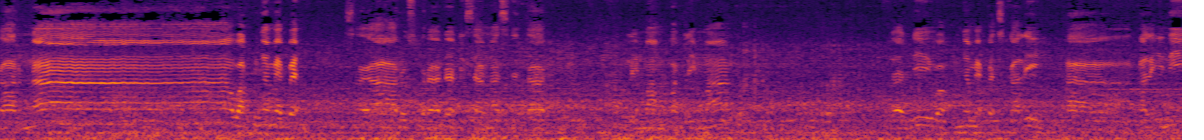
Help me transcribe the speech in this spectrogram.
karena waktunya mepet. Saya harus berada di sana sekitar jadi waktunya mepet sekali. Uh, kali ini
